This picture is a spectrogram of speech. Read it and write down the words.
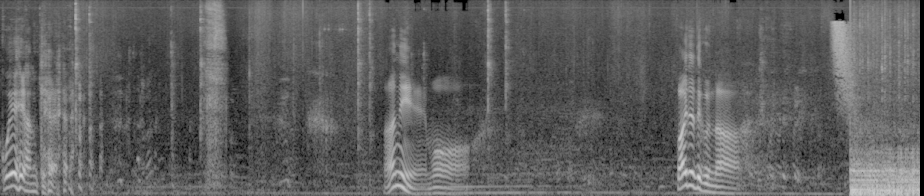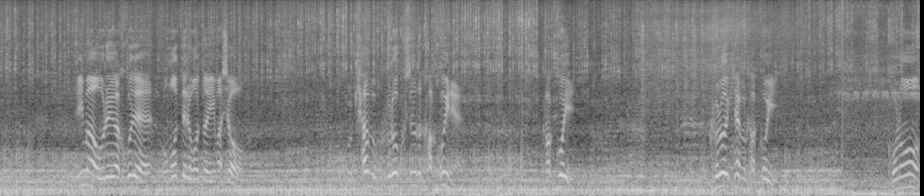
こええやんけ。何？もう。いっぱい出てくんな。今俺がここで思ってることを言いましょう。ャブ黒くするとかっこいいね。かっこいい。黒いキャブかっこいい。この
